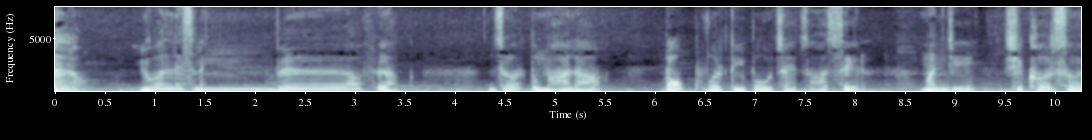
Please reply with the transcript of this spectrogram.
Hello you are listening well of luck जर तुम्हाला टॉपवरती पोहोचायचं असेल म्हणजे शिखर सर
